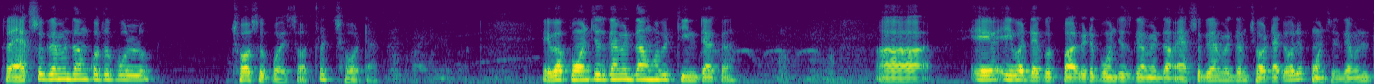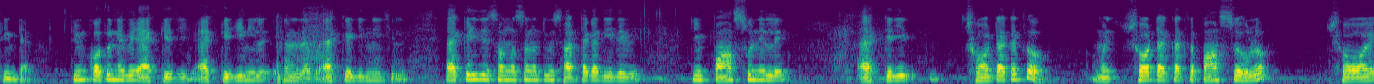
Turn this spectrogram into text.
তাহলে একশো গ্রামের দাম কত পড়ল? ছশো পয়সা, অর্থাৎ ছ টাকা। এবার পঞ্চাশ গ্রামের দাম হবে তিন টাকা। আর এইবার দেখো পারবে এটা পঞ্চাশ গ্রামের দাম, একশো গ্রামের দাম ছ টাকা হলে পঞ্চাশ গ্রামের দাম তিন টাকা। তুমি কত নেবে? এক কেজি। এক কেজি নিলে, এখানে দেখো, এক কেজি নিয়েছিলে। এক কেজিতে সঙ্গে সঙ্গে তুমি ষাট টাকা দিয়ে দেবে। তুমি পাঁচশো নিলে, এক কেজি ছ টাকা তো? মানে ছ টাকা তো পাঁচশো হলো ছয়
